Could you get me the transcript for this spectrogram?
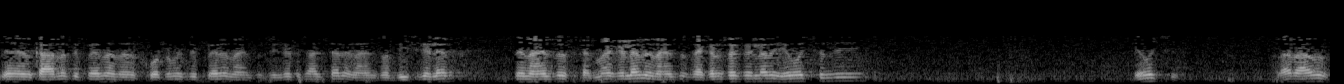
నేను కార్లో తిప్పాను నేను స్కూటర్ మీద తిప్పాను నేను ఆయనతో సిగరెట్ కాల్చాను నేను ఆయనతో బీచ్కి వెళ్ళాను నేను ఆయనతో సినిమాకి వెళ్ళాను నేను ఆయనతో సెకండ్ షోకి వెళ్ళాను. ఏమొచ్చింది ఏమొచ్చింది అలా రాదు.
